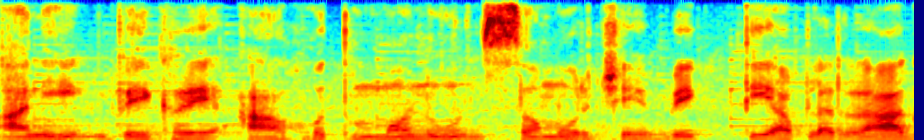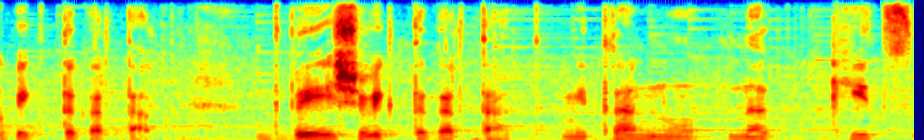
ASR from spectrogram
आणि वेगळे आहोत म्हणून समोरचे व्यक्ती आपला राग व्यक्त करतात द्वेष व्यक्त करतात. मित्रांनो नक्कीच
